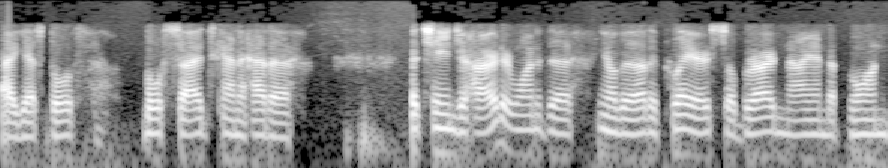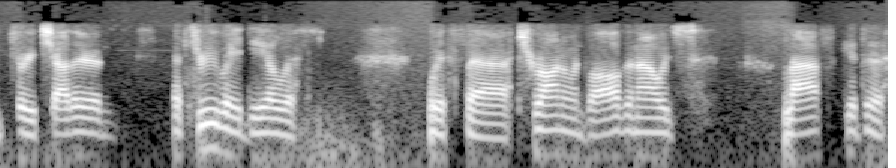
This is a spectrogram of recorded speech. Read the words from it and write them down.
I guess both both sides kind of had a a change of heart or wanted the you know, the other players. So Berard and I end up going for each other, and a three-way deal with with uh, Toronto involved, and I always laugh, get to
